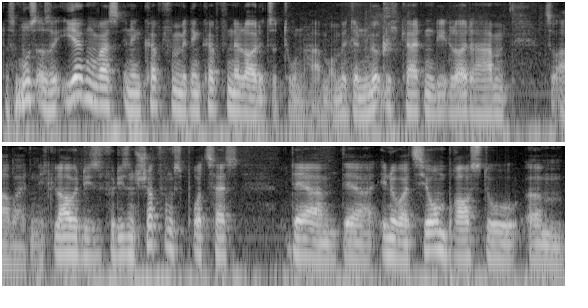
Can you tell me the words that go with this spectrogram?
Das muss also irgendwas in den Köpfen, mit den Köpfen der Leute zu tun haben und mit den Möglichkeiten, die, die Leute haben, zu arbeiten. Ich glaube, diese, für diesen Schöpfungsprozess der, der Innovation brauchst du ähm,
